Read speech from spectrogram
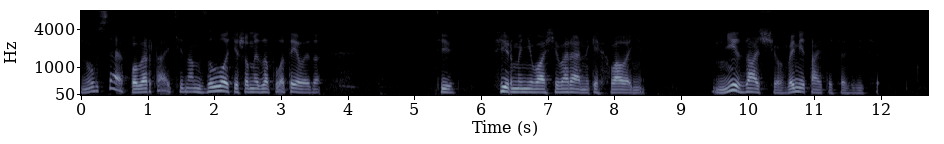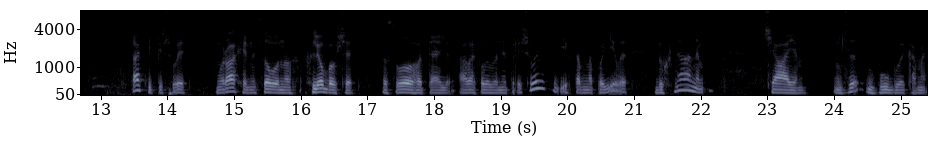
Ну все, повертайте нам злоті, що ми заплатили за ці фірмені ваші вареники хвалені. Ні за що, вимітайтеся звідси. Так і пішли мурахи, несовано хльобавши до свого готелю. Але коли вони прийшли, їх там напоїли духмяним чаєм з бубликами.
